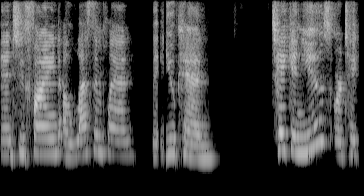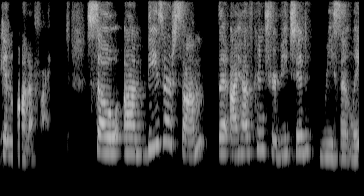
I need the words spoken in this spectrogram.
and to find a lesson plan that you can take and use or take and modify. So um, these are some that I have contributed recently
